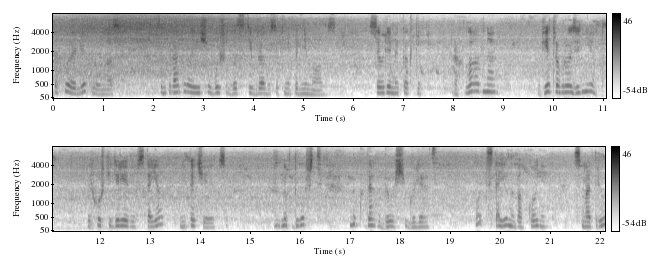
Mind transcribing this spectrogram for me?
такое лето у нас температура еще больше 20 градусов не поднималась. Все время как-то прохладно, ветра вроде нет. Верхушки деревьев стоят, не качаются. Но дождь, ну куда в дождь гулять? Вот стою на балконе, смотрю,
